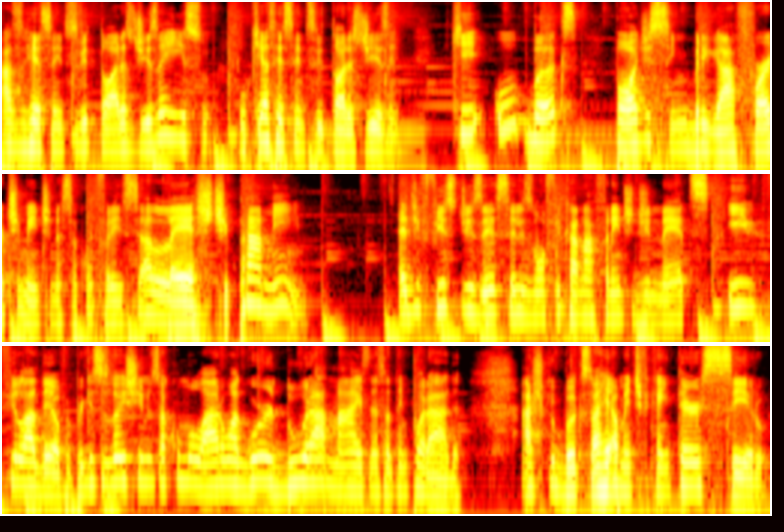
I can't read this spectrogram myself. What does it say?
as recentes vitórias dizem isso. O que as recentes vitórias dizem? Que o Bucks pode sim brigar fortemente nessa conferência leste. Para mim, é difícil dizer se eles vão ficar na frente de Nets e Philadelphia, porque esses dois times acumularam a gordura a mais nessa temporada. Acho que o Bucks vai realmente ficar em terceiro.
